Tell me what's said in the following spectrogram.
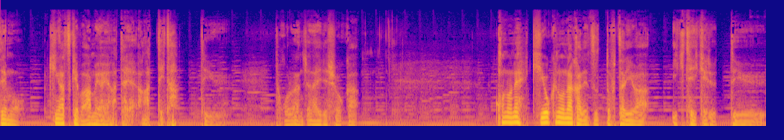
でも気がつけば雨はやがて上がっていたっていうところなんじゃないでしょうか。このね、記憶の中でずっと2人は生きていけるっていう、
